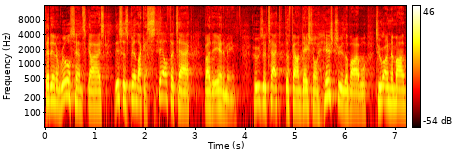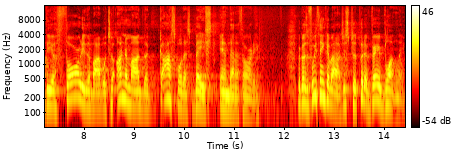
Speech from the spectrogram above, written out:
That, in a real sense, guys, this has been like a stealth attack by the enemy who's attacked the foundational history of the Bible to undermine the authority of the Bible, to undermine the gospel that's based in that authority. Because if we think about it, just to put it very bluntly,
